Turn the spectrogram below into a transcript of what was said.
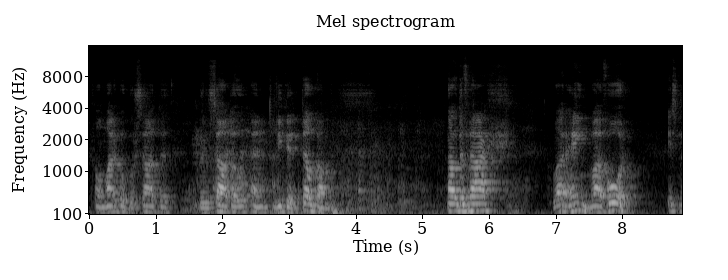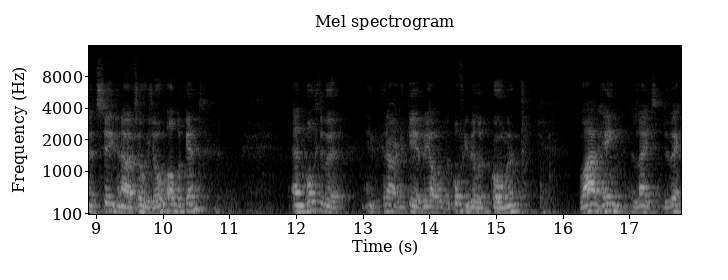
van Marco Borsato, Borsato en Mieke Telkamp. Nou, de vraag waarheen, waarvoor, is met Zevenaar sowieso al bekend. En mochten we graag een keer bij jou op de koffie willen komen, waarheen leidt de weg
